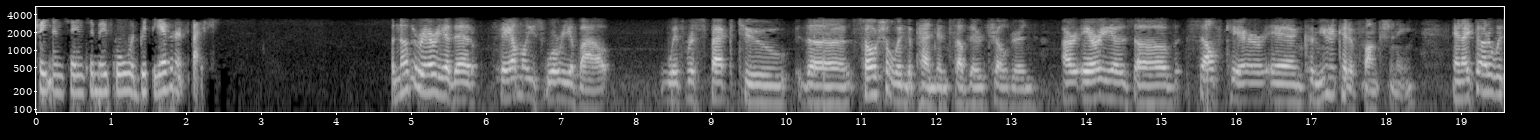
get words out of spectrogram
treatments and to move forward with the evidence base. Another area that families worry about with respect to the social independence of their children are areas of self-care and communicative functioning. And I thought it was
